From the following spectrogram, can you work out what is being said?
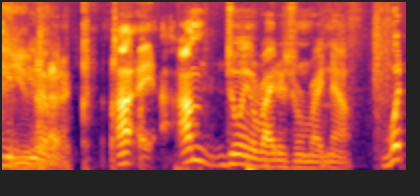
you- You you know know better. I, I, I'm doing a writer's room right now. What?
